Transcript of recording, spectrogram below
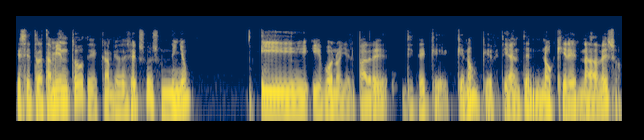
ese tratamiento de cambio de sexo, es un niño. Y, bueno, y el padre dice que, que, no, que efectivamente no quiere nada de eso.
